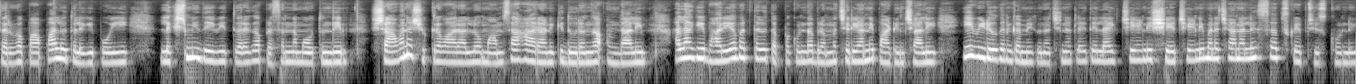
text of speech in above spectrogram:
సర్వ పాపాలు తొలగిపోయి లక్ష్మీదేవి త్వరగా ప్రసన్నమవుతుంది. శ్రావణ శుక్రవారాల్లో మాంసాహారానికి దూరంగా ఉండాలి. అలాగే భార్యాభర్తలు తప్పకుండా బ్రహ్మచర్యాన్ని పాటించాలి. ఈ వీడియో కనుక మీకు నచ్చినట్లయితే లైక్ చేయండి షేర్ చేయండి మన ఛానల్ని సబ్స్క్రైబ్ చేసుకోండి.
